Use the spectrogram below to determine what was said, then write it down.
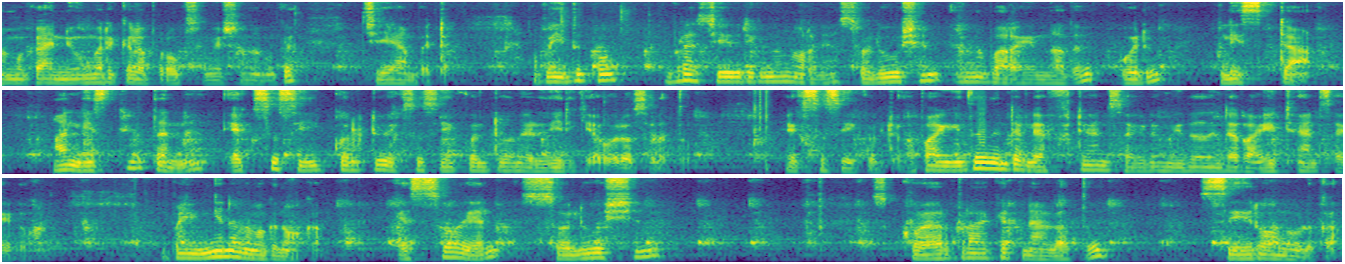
നമുക്ക് ആ ന്യൂമറിക്കൽ അപ്രോക്സിമേഷൻ നമുക്ക് ചെയ്യാൻ പറ്റും. അപ്പോൾ ഇതിപ്പോൾ ഇവിടെ ചെയ്തിരിക്കുന്നതെന്ന് പറഞ്ഞാൽ സൊല്യൂഷൻ എന്ന് പറയുന്നത് ഒരു ലിസ്റ്റാണ് ആ ലിസ്റ്റിൽ തന്നെ X equal to X equal to എന്ന് എഴുതിയിരിക്കുക ഓരോ സ്ഥലത്തും. എക്സ് ഈക്വൽ ടു അപ്പോൾ ഇത് ഇതിന്റെ ലെഫ്റ്റ് ഹാൻഡ് സൈഡും ഇത് അതിന്റെ റൈറ്റ് ഹാൻഡ് സൈഡുമാണ് അപ്പോൾ ഇങ്ങനെ നമുക്ക് നോക്കാം. S O L solution square ബ്രാക്കറ്റിനകത്ത് സീറോ എന്ന് കൊടുക്കാം.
